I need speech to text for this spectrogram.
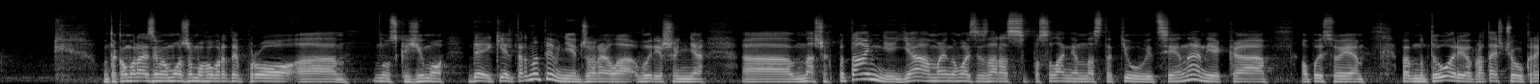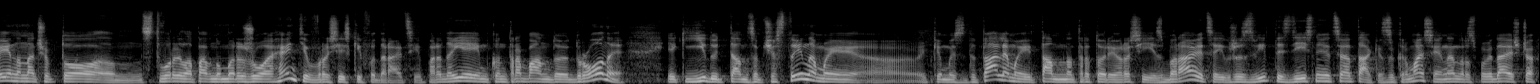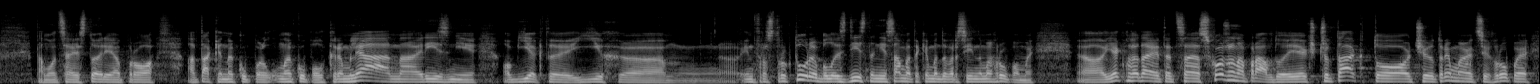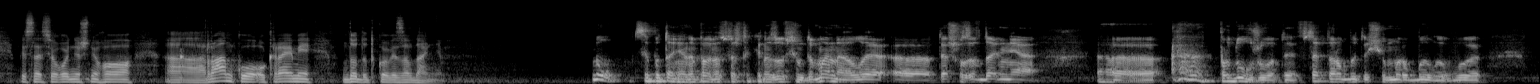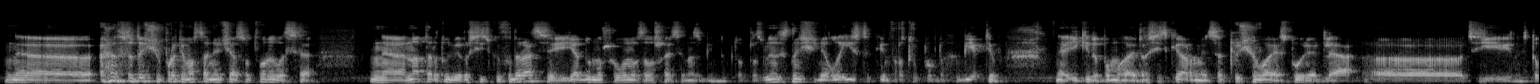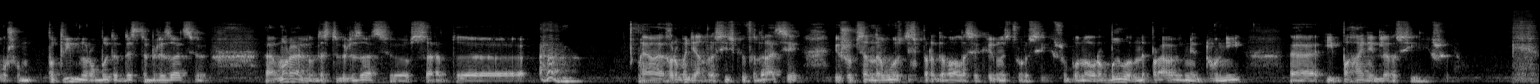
У такому разі ми можемо говорити про, е, ну скажімо, деякі альтернативні джерела вирішення е, наших питань. Я маю на увазі зараз посилання на статтю від CNN, яка описує певну теорію про те, що Україна, начебто, створила певну мережу агентів в Російській Федерації, передає їм контрабандою дрони, які їдуть там запчастинами, е, якимись деталями, і там на території Росії збираються, і вже звідти здійснюються атаки. Зокрема, CNN розповідає, що там оця історія про атаки на купол на купол Кремля на різні об'єкти їх е, інфраструктури були здійснені саме такими диверсійними групами. Е, як ви гадаєте, це схоже на правду? І якщо так, то чи отримають ці групи після сьогоднішнього е, ранку окремі додаткові завдання? Ну, це питання, напевно, все ж таки не зовсім до мене, але е, те, що завдання е, продовжувати все те робити, що ми робили в все те, що протягом останнього часу творилося е, на території Російської Федерації, я думаю, що воно залишається незмінним. Тобто, знищення логістики інфраструктурних об'єктів, е, які допомагають російській армії, це ключова історія для е, цієї війни, тому що потрібно робити дестабілізацію, е, моральну дестабілізацію серед. е, е, Громадян Російської Федерації, і щоб ця нервозність передавалася керівництву Росії, щоб воно робило неправильні, дурні е, і погані для Росії рішення.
